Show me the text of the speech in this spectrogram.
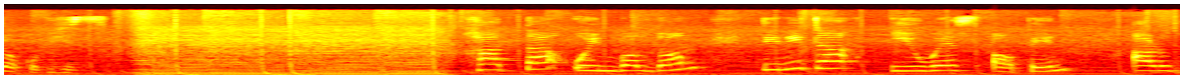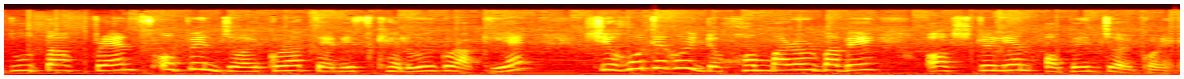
জকভিচ। সাতটা উইম্বলডন তিনিটা ইউ এছ অ'পেন আৰু দুটা ফ্ৰেঞ্চ অ'পেন জয় কৰা টেনিছ খেলুৱৈগৰাকীয়ে শেহতীয়াকৈ দশমবাৰৰ বাবে অষ্ট্ৰেলিয়ান অ'পেন জয় কৰে।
